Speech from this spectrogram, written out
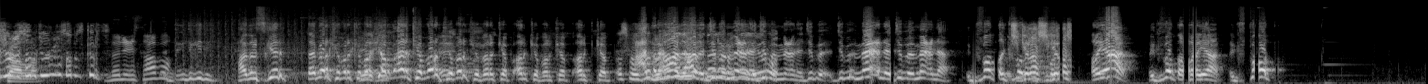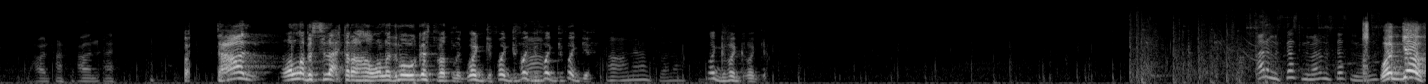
شوف- شاء الله سكرت. هذول عصابه دقيقة دقيقة هذا السكرت. طيب اركب اركب اركب اركب اركب اركب اركب اركب اركب اركب أصبر، هذا هذا جيبه معنا. جيبه معنا جيبه جيبه معنا جيبه معنا. اقفط اقفط. ريان اقفط ريان. اقفط. تعال. والله بالسلاح ترى ها والله إذا ما وقفت بطلق. وقف وقف وقف آه. وقف وقف. آه أنا آسف أنا آسف. وقف وقف وقف. أنا مستسلم أنا مستسلم وقف!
